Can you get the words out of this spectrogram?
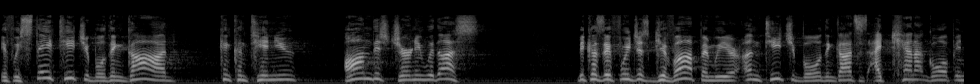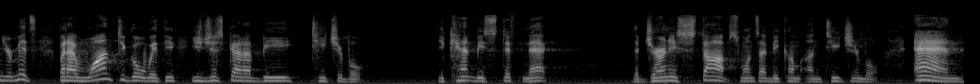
If we stay teachable, then God can continue on this journey with us. Because if we just give up and we are unteachable, then God says, I cannot go up in your midst, but I want to go with you. You just got to be teachable. You can't be stiff necked. The journey stops once I become unteachable. And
